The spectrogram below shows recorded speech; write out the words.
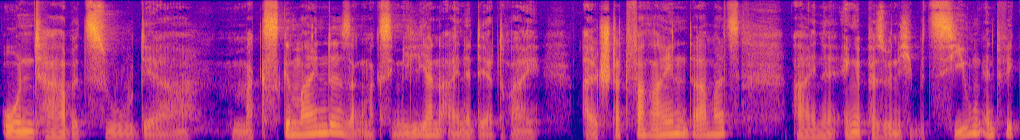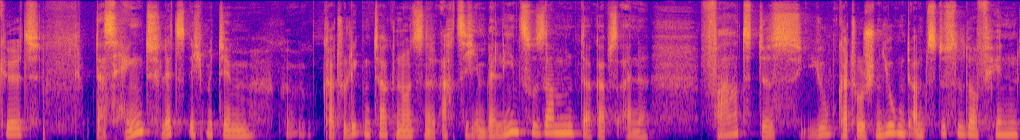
und habe zu der Max-Gemeinde, St. Maximilian, eine der drei Altstadtvereine damals, eine enge persönliche Beziehung entwickelt. Das hängt letztlich mit dem Katholikentag 1980 in Berlin zusammen. Da gab es eine Fahrt des katholischen Jugendamts Düsseldorf hin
